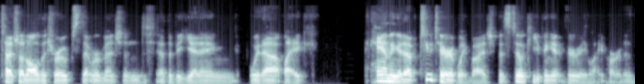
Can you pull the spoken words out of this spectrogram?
touch on all the tropes that were mentioned at the beginning without like hamming it up too terribly much, but still keeping it very lighthearted.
